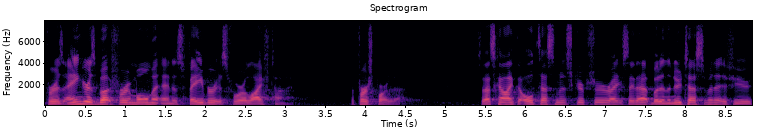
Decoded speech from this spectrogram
For his anger is but for a moment, and his favor is for a lifetime. The first part of that. So that's kind of like the Old Testament scripture, right? You say that. But in the New Testament, if you,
